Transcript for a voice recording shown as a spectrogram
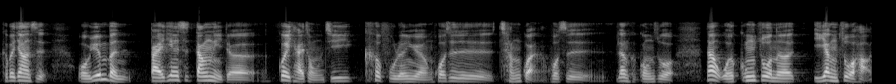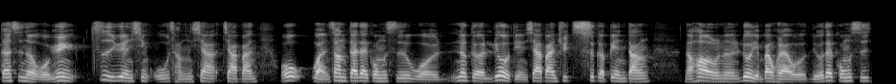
可不可以这样子？我原本白天是当你的柜台总机、客服人员，或是仓管，或是任何工作。那我的工作呢，一样做好。但是呢，我愿意自愿性无偿下加班。我晚上待在公司，我那个六点下班去吃个便当，然后呢六点半回来，我留在公司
